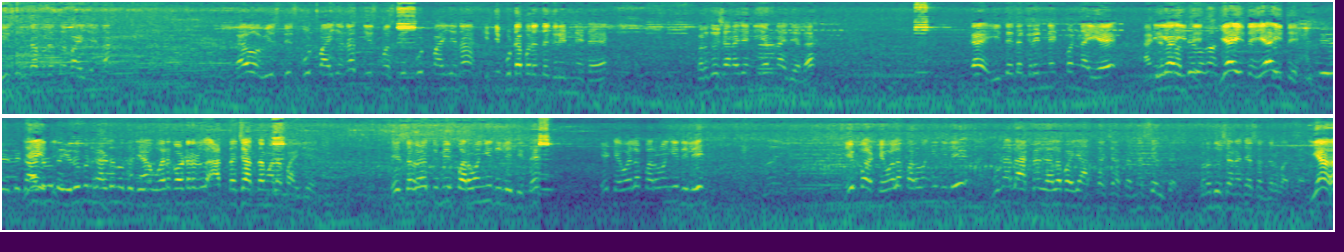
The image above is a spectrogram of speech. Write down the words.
वीस फुटापर्यंत पाहिजे ना? काय हो वीस तीस फूट पाहिजे ना? तीस पस्तीस फूट पाहिजे ना? किती फुटापर्यंत ग्रीन नेट आहे? प्रदूषणाचे नियम नाही द्यायला काय इथे तर ग्रीन नेट पण नाहीये. आणि या इथे या इथे या इथे. या इथे. युरोपियन गार्डन होतं या वर्क ऑर्डर आत्ताच्या आता मला पाहिजे. हे सगळं तुम्ही परवानगी दिली तिथे. हे ठेवायला परवानगी दिली. हे प- ठेवायला परवानगी दिली. गुन्हा दाखल झाला पाहिजे आत्ताच्या आता नसेल तर प्रदूषणाच्या संदर्भात या.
